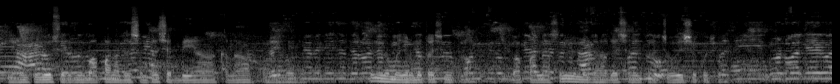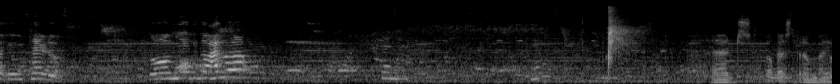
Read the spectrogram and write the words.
ધ્યાનથી જોઈ શકો બાપાના દર્શન થશે બે આંખ નાક સુંદર મજાનું બતાવશે મિત્રો બાપાના સુંદર મજાના દર્શન મિત્રો જોઈ શકો છો તો મેં કીધું હાલો સ્ત્રમભાઈ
